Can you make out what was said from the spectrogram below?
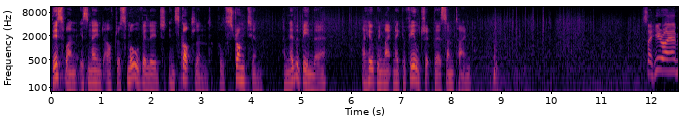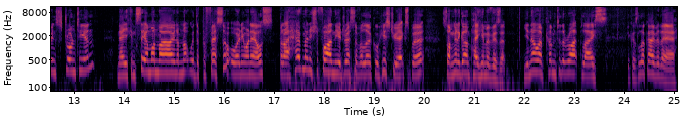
This one is named after a small village in Scotland called Strontian. I've never been there. I hope we might make a field trip there sometime. So here I am in Strontian. Now you can see I'm on my own, I'm not with the professor or anyone else, but I have managed to find the address of a local history expert, so I'm going to go and pay him a visit. You know I've come to the right place, because look over there,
